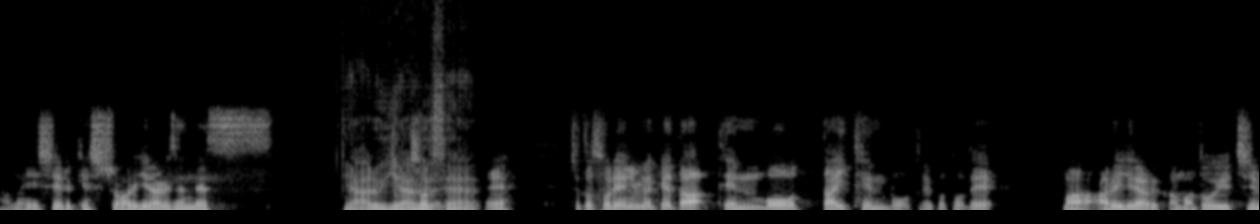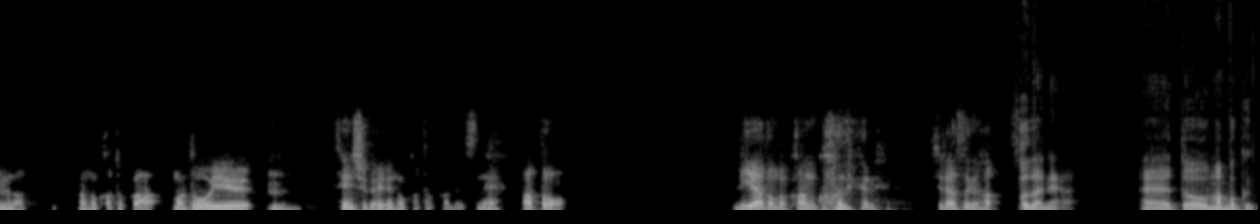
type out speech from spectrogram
あの、ACL 決勝アルヒラル戦です。いや、アルヒラル戦。え、ちょっとそれに向けた展望、大展望ということで、まあ、アルヒラルか、まあ、どういうチームななのかとか、まあ、どういううん。選手がいるのかとかですね。あと、リアドの観光だよね。シラスが。そうだね。えっ、と、まあ、僕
